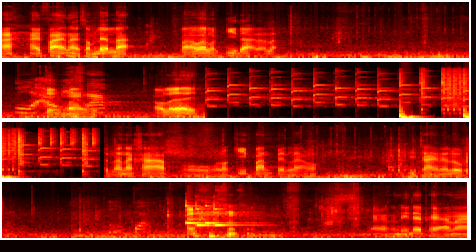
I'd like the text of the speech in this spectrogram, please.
อะไฮไฟหน่อยสำเร็จละ ป้าว่าล็อกกี้ได้แล้วล่ะ เก่งมากลูกเอาเลยเสร็จแล้วนะครับ โอ้โหล็อกกี้ปั่นเป็นแล้ว ดีใจไหมลูกเออคนนี้ได้แผลมา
